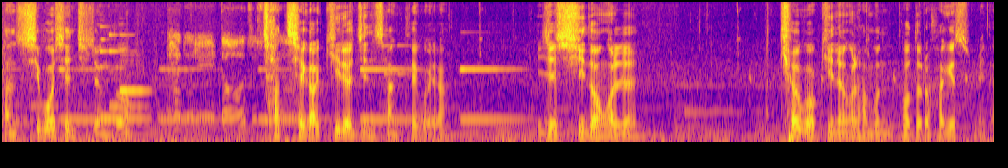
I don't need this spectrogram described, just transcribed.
한 15cm 정도 차체가 길어진 상태고요. 이제 시동을 켜고 기능을 한번 보도록 하겠습니다.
